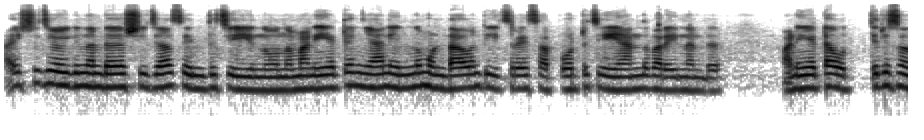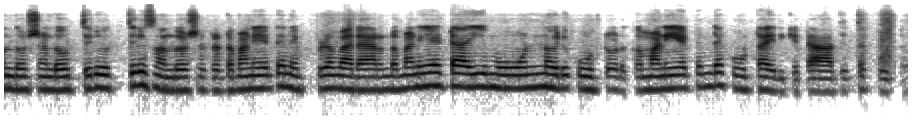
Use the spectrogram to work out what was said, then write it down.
ഐഷ ചോദിക്കുന്നുണ്ട് ഷിജാസ് എന്ത് ചെയ്യുന്നു? മണിയേട്ടൻ ഞാൻ എന്നും ഉണ്ടാവും ടീച്ചറെ സപ്പോർട്ട് ചെയ്യാന്ന് പറയുന്നുണ്ട്. മണിയേട്ട ഒത്തിരി സന്തോഷമുണ്ട് ഒത്തിരി ഒത്തിരി സന്തോഷപ്പെട്ടോ. മണിയേട്ടൻ എപ്പോഴും വരാറുണ്ട്. മണിയേട്ട ഈ മൂന്നിന് ഒരു കൂട്ട് കൊടുക്കും. മണിയേട്ടന്റെ കൂട്ടായിരിക്കട്ടെ ആദ്യത്തെ കൂട്ട്.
